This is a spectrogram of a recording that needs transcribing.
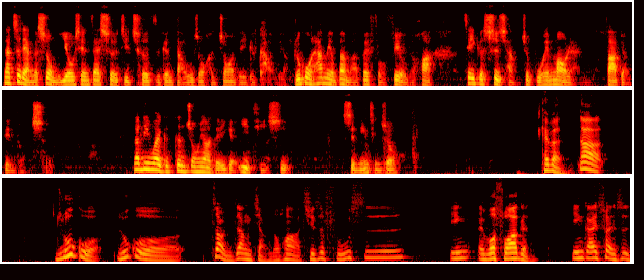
那这两个是我们优先在设计车子跟导入中很重要的一个考量。如果它没有办法被 fulfill 的话，这个市场就不会贸然发表电动车。那另外一个更重要的一个议题是，是您请说，Kevin。那如果如果照你这样讲的话，其实福斯应呃 Volkswagen 应该算是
